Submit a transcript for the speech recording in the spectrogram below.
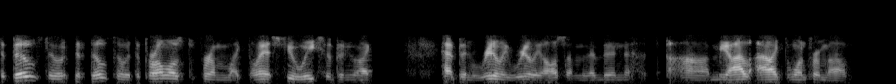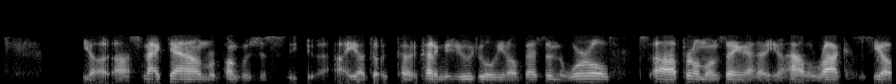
the build to it, the build to it, the promos from like the last few weeks have been like have been really really awesome. They've been, you know, I, I like the one from. Uh, you know, uh, SmackDown where Punk was just, uh, you know, t- t- cutting as usual, you know, best in the world uh, promo saying that, uh, you know, how the Rock is, you know,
